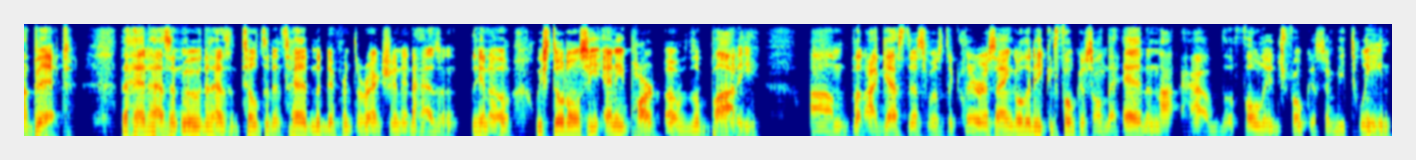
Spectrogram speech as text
a bit. The head hasn't moved, it hasn't tilted its head in a different direction, it hasn't, you know, we still don't see any part of the body. Um, but I guess this was the clearest angle that he could focus on the head and not have the foliage focus in between,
